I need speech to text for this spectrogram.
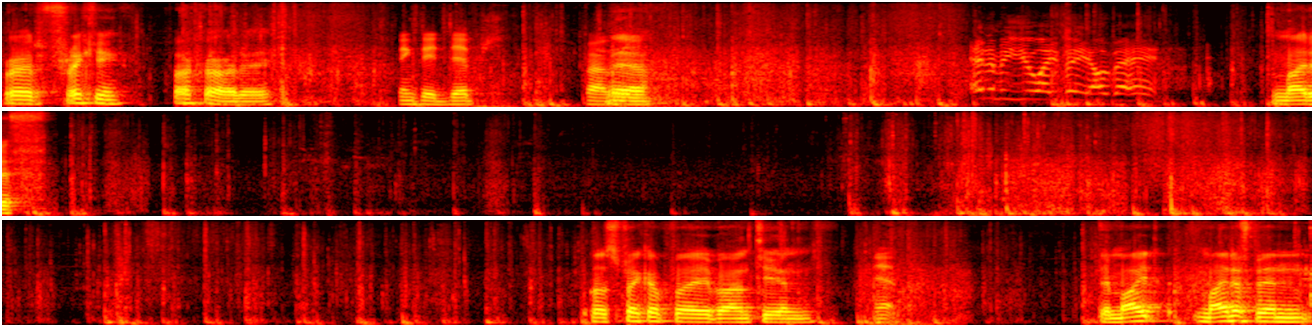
Where the freaking fuck are they? I think they dipped. Probably. Yeah, Enemy UAV overhead. might have. Let's pick up a bounty and Yeah. they might might have been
